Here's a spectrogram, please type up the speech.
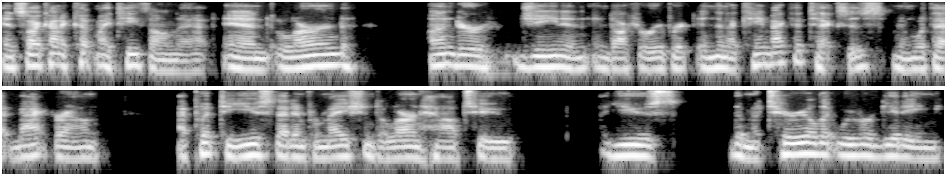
and so I kind of cut my teeth on that and learned under Jean and, and Dr. Rupprecht. And then I came back to Texas, and with that background, I put to use that information to learn how to use the material that we were getting.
